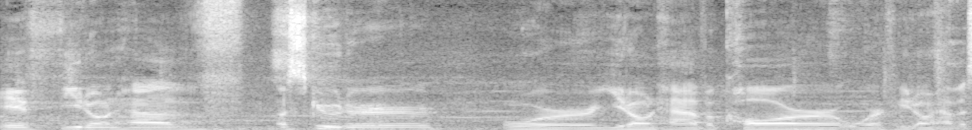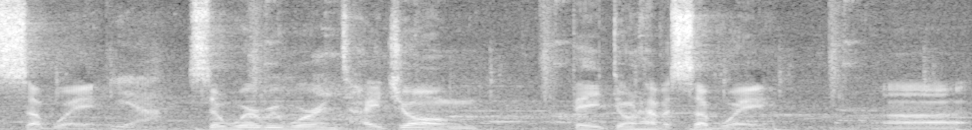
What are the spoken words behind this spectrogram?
If you don't have a scooter, or you don't have a car, or if you don't have a subway. Yeah. So, where we were in Taichung, they don't have a subway. Uh,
